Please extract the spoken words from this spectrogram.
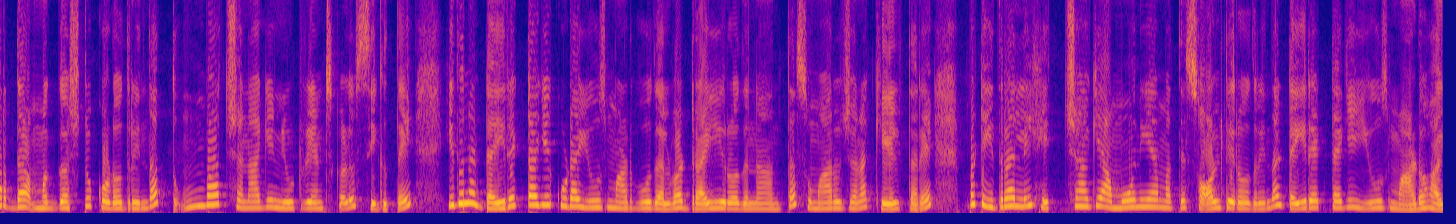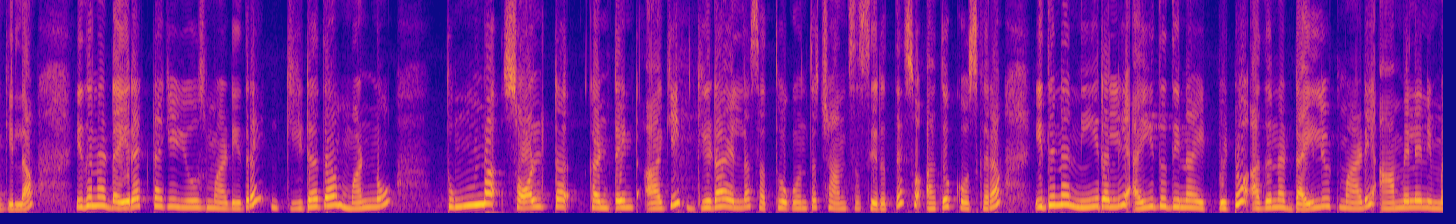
ಅರ್ಧ ಮಗ್ಗಷ್ಟು ಕೊಡೋದ್ರಿಂದ ತುಂಬ ಚೆನ್ನಾಗಿ ನ್ಯೂಟ್ರಿಯೆಂಟ್ಸ್ಗಳು ಸಿಗುತ್ತೆ. ಇದನ್ನು ಡೈರೆಕ್ಟಾಗಿ ಕೂಡ ಯೂಸ್ ಮಾಡ್ಬೋದಲ್ವಾ? ಡ್ರೈ ಇರೋದನ್ನು ಅಂತ ಸುಮಾರು ಜನ ಕೇಳ್ತಾರೆ. ಬಟ್ ಇದರಲ್ಲಿ ಹೆಚ್ಚಾಗಿ ಅಮೋನಿಯಾ ಮತ್ತು ಸಾಲ್ಟ್ ಇರೋದ್ರಿಂದ ಡೈರೆಕ್ಟಾಗಿ ಯೂಸ್ ಮಾಡೋ ಹಾಗಿಲ್ಲ. ಇದನ್ನು ಡೈರೆಕ್ಟಾಗಿ ಯೂಸ್ ಮಾಡಿದರೆ ಗಿಡದ ಮಣ್ಣು ತುಂಬ ಸಾಲ್ಟ್ ಕಂಟೆಂಟ್ ಆಗಿ ಗಿಡ ಎಲ್ಲ ಸತ್ತು ಹೋಗುವಂಥ ಚಾನ್ಸಸ್ ಇರುತ್ತೆ. ಸೊ ಅದಕ್ಕೋಸ್ಕರ ಇದನ್ನು ನೀರಲ್ಲಿ ಐದು ದಿನ ಇಟ್ಬಿಟ್ಟು ಅದನ್ನು ಡೈಲ್ಯೂಟ್ ಮಾಡಿ ಆಮೇಲೆ ನಿಮ್ಮ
